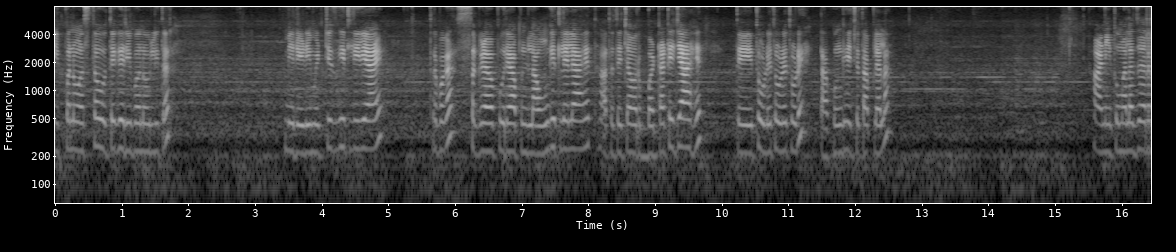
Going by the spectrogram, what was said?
ती पण मस्त होते घरी बनवली तर. मी रेडीमेडचीच घेतलेली आहे. तर बघा सगळ्या पुऱ्या आपण लावून घेतलेल्या आहेत. आता त्याच्यावर बटाटे जे आहेत ते थोडे थोडे थोडे टाकून घ्यायचेत आपल्याला. आणि तुम्हाला जर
